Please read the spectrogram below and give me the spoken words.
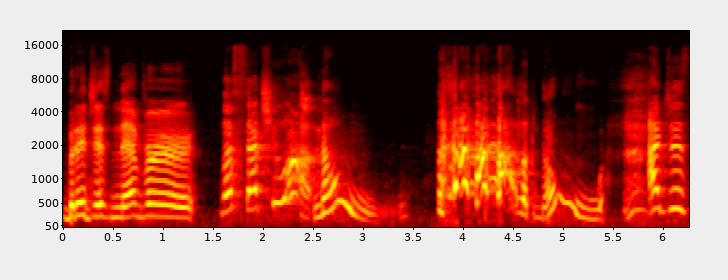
but it just never. Let's set you up. No. Look, no. I just.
